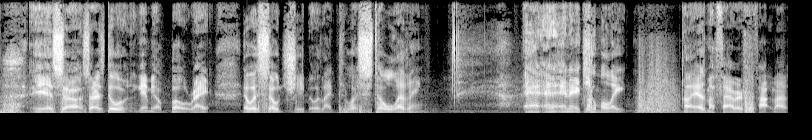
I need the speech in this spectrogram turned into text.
yeah, so so this dude gave me a boat, right? It was so cheap. It was like people are still living, and and, and they accumulate. Oh, that's my favorite. My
